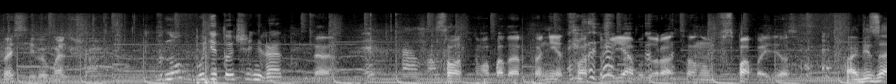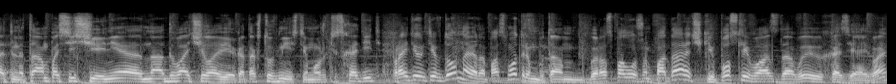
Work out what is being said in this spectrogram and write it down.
Спасибо большое. Внук будет очень рад. Да. Сладкому подарку. Нет, сладкому я буду рад. Он в спа пойдет. Обязательно. Там посещение на два человека, так что вместе можете сходить. Пройдемте в дом, наверное, посмотрим. Там расположим подарочки. После вас, да, вы хозяева.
